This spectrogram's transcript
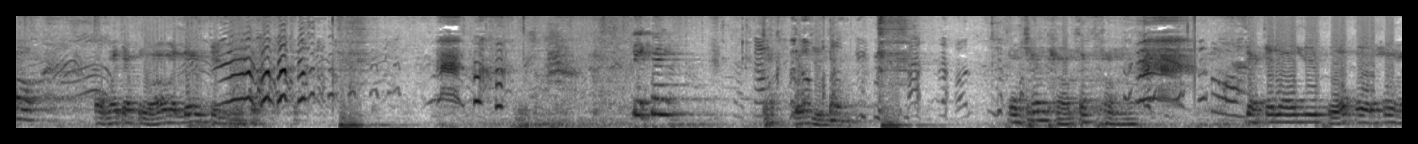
บอก ออกมาจากหัวมันเรื่องจริงติดไปต้องหญิงผมช่างถามสักคำนะอยากจะลองมีผัวโกงบ้างไหม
